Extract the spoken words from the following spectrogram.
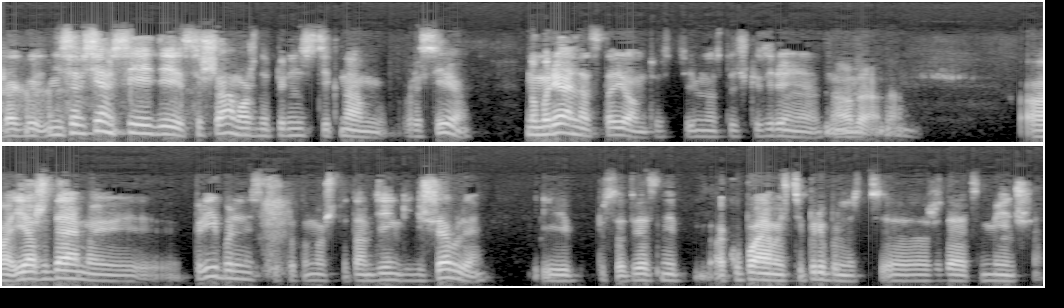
как бы не совсем все идеи США можно перенести к нам в Россию. Но мы реально отстаем, то есть именно с точки зрения там, ну, да, да. А, и ожидаемой прибыльности, потому что там деньги дешевле, и, соответственно, окупаемость и прибыльность э, ожидается меньше.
